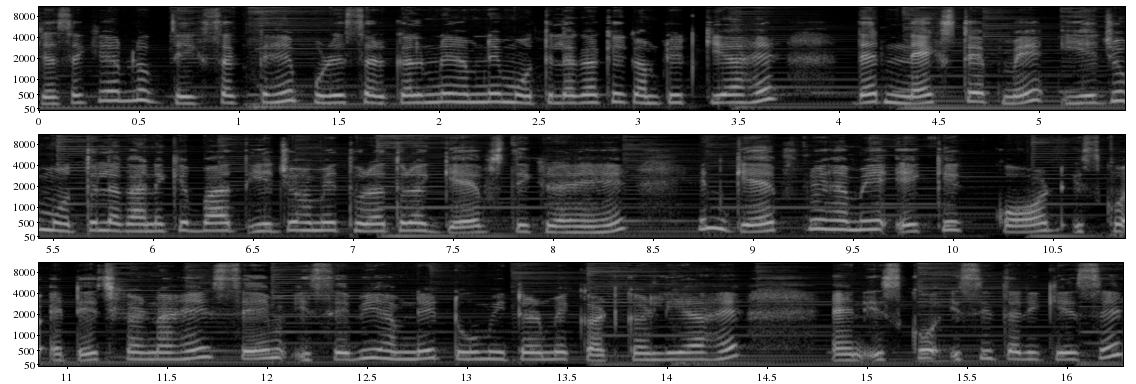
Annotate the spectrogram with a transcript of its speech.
जैसे कि हम लोग देख सकते हैं पूरे सर्कल में हमने मोती लगा के कंप्लीट किया है। देन नेक्स्ट स्टेप में ये जो मोती लगाने के बाद ये जो हमें थोड़ा थोड़ा गैप्स दिख रहे हैं इन गैप्स में हमें एक एक कॉर्ड इसको अटैच करना है। सेम इसे भी हमने टू मीटर में कट कर लिया है एंड इसको इसी तरीके से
